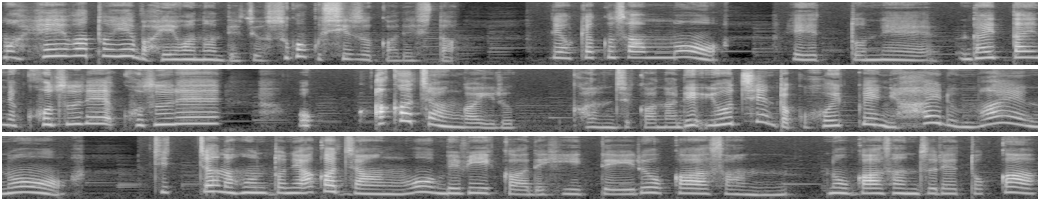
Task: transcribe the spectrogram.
まあ平和といえば平和なんですよすごく静かでした。でお客さんもえー、っとね大体ね子連れ子連れ赤ちゃんがいる感じかな幼稚園とか保育園に入る前のちっちゃな本当に赤ちゃんをベビーカーで引いているお母さんのお母さん連れとか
